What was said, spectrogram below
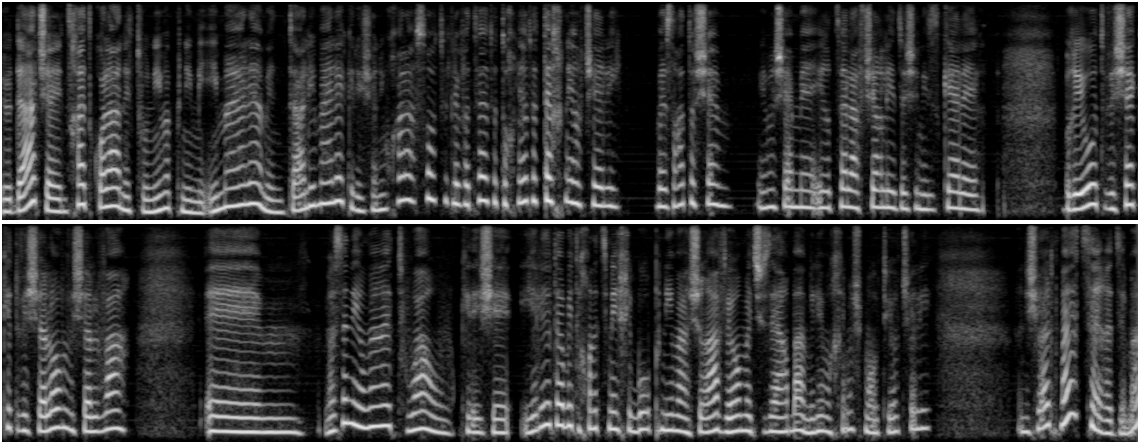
יודעת שאני צריכה את כל הנתונים הפנימיים האלה, המנטליים האלה, כדי שאני אוכל לעשות, לבצע את התוכניות הטכניות שלי, בעזרת השם. אם השם ירצה לאפשר לי את זה, שנזכה לבריאות ושקט ושלום ושלווה. אמ, ואז אני אומרת, וואו, כדי שיהיה לי יותר ביטחון עצמי, חיבור פנימה, השראה ואומץ, שזה ארבע המילים הכי משמעותיות שלי, אני שואלת, מה יוצר את זה? מה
